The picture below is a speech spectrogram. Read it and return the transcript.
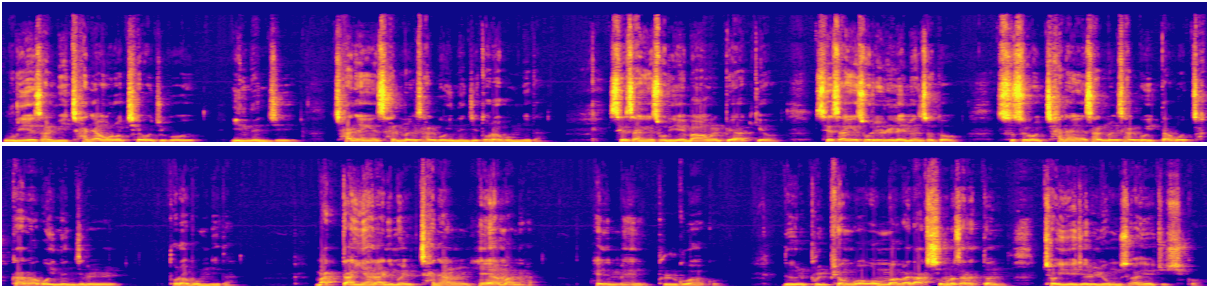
우리의 삶이 찬양으로 채워지고 있는지, 찬양의 삶을 살고 있는지 돌아봅니다. 세상의 소리에 마음을 빼앗겨 세상의 소리를 내면서도 스스로 찬양의 삶을 살고 있다고 착각하고 있는지를 돌아봅니다. 마땅히 하나님을 찬양해야만 햄에 불구하고 늘 불평과 원망과 낙심으로 살았던 저희의 죄를 용서하여 주시고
